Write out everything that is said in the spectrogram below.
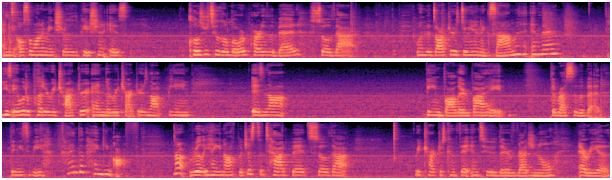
and you also want to make sure that the patient is closer to the lower part of the bed so that when the doctor is doing an exam in there he's able to put a retractor and the retractor is not being is not being bothered by the rest of the bed. They need to be kind of hanging off. Not really hanging off, but just a tad bit so that retractors can fit into their vaginal area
